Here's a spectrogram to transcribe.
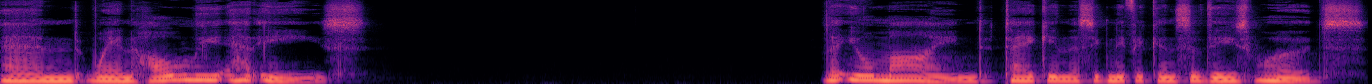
And when wholly at ease, let your mind take in the significance of these words.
